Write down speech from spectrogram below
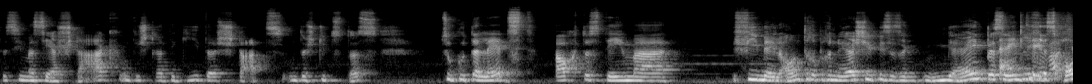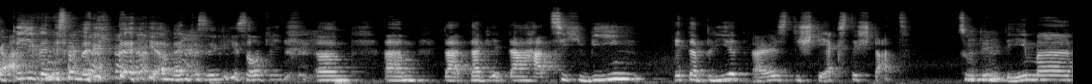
da sind wir sehr stark und die Strategie der Stadt unterstützt das. Zu guter Letzt auch das Thema Female Entrepreneurship ist also mein persönliches Thema, Hobby, ja. wenn ich so möchte. ja, mein persönliches Hobby. Ähm, ähm, da, da, da hat sich Wien etabliert als die stärkste Stadt zu mhm. dem Thema,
